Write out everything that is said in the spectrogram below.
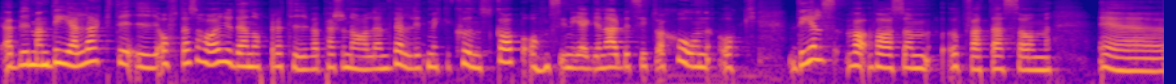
eh, blir man delaktig i, ofta så har ju den operativa personalen väldigt mycket kunskap om sin egen arbetssituation och dels vad, vad som uppfattas som eh,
